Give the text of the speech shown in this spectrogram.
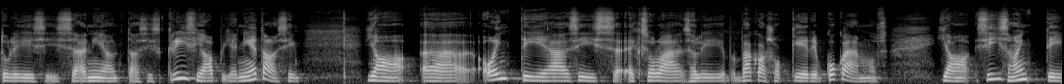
tuli siis nii-öelda siis kriisiabi ja nii edasi ja äh, anti äh, siis, eks ole, see oli väga šokeeriv kogemus ja siis anti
